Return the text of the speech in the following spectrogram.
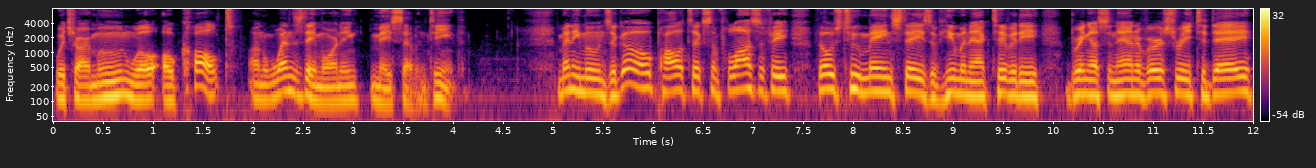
which our moon will occult on Wednesday morning, May 17th. Many moons ago, politics and philosophy, those two mainstays of human activity, bring us an anniversary today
